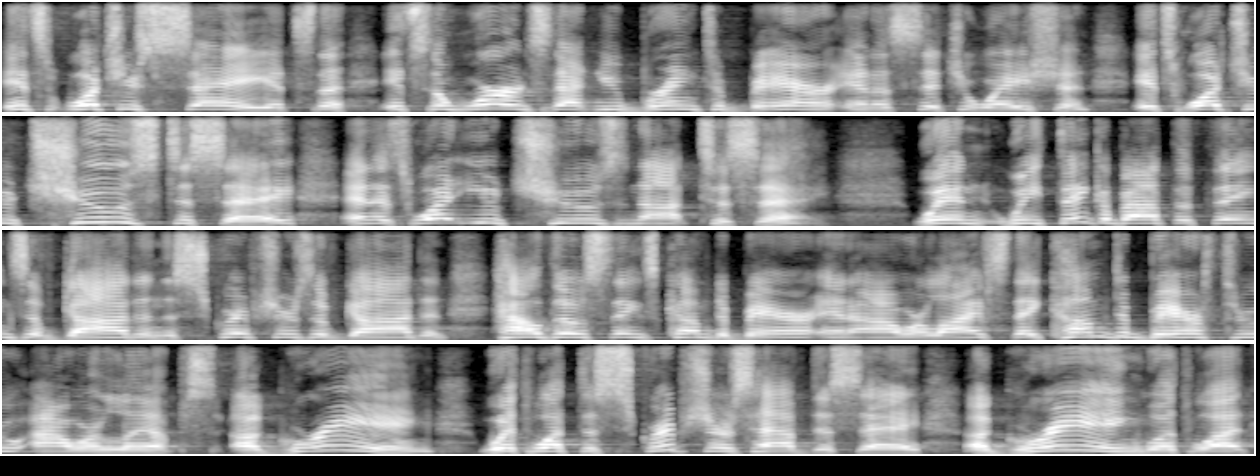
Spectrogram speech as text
It's what you say. It's the, it's the words that you bring to bear in a situation. It's what you choose to say, and it's what you choose not to say when we think about the things of God and the scriptures of God and how those things come to bear in our lives, they come to bear through our lips, agreeing with what the scriptures have to say, agreeing with what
